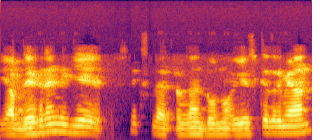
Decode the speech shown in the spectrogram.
ये आप देख रहे हैं कि ये सिक्स लेटर्स हैं दोनों एज के दरमियान।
